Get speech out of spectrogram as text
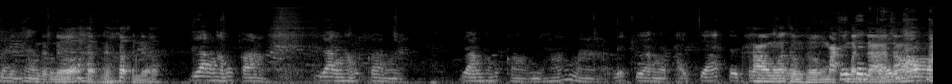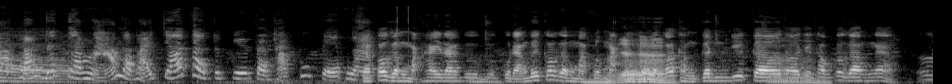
Bình thường nữa được. nữa nữa. Gân không còn gân không còn à. gân không còn gì hết mà. Đứt gân là phải chết. Tôi tin không thường thường mặt tôi mình là nó lắm đứt gân não là phải chết thôi. Tôi kêu trời Phật cứu kịp nè. Sao có gân mặt hay ta? Cô, đặng biết có gân mặt luôn. Mặt thường thường là có thần kinh với cơ Ừ. thôi chứ không có gân nha. Ừ.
